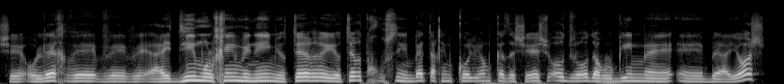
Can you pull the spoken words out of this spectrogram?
שהולך ו- ו- והעדים הולכים ונהיים יותר, יותר דחוסים, בטח עם כל יום כזה שיש עוד ועוד הרוגים אה, אה, באיו"ש.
